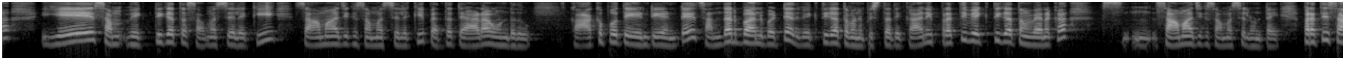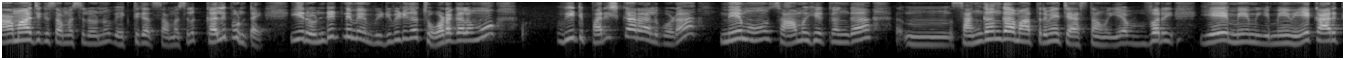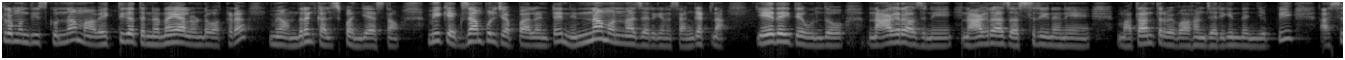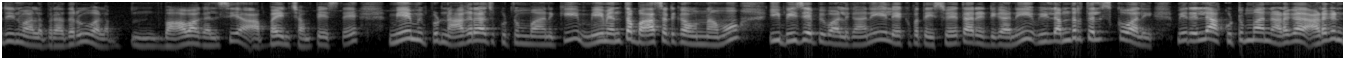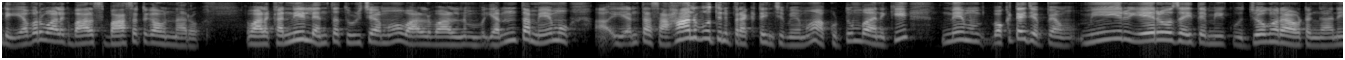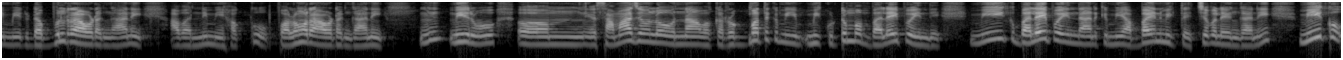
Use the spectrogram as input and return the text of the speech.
ఏ సం వ్యక్తిగత సమస్యలకి సామాజిక సమస్యలకి పెద్ద తేడా ఉండదు. కాకపోతే ఏంటి అంటే సందర్భాన్ని బట్టి అది వ్యక్తిగతం అనిపిస్తుంది. కానీ ప్రతి వ్యక్తిగతం వెనక సామాజిక సమస్యలు ఉంటాయి. ప్రతి సామాజిక సమస్యలోనూ వ్యక్తిగత సమస్యలు కలిపి ఉంటాయి. ఈ రెండింటిని మేము విడివిడిగా చూడగలము. వీటి పరిష్కారాలు కూడా మేము సామూహికంగా సంఘంగా మాత్రమే చేస్తాము. ఎవరి ఏ మేము మేము ఏ కార్యక్రమం తీసుకున్నా మా వ్యక్తిగత నిర్ణయాలు ఉండవు అక్కడ. మేము అందరం కలిసి పనిచేస్తాం. మీకు ఎగ్జాంపుల్ చెప్పాలంటే నిన్న మొన్న జరిగిన సంఘటన. ఏదైతే ఉందో నాగరాజుని నాగరాజు అశ్రీన్ అనే మతాంతర వివాహం జరిగిందని చెప్పి అశ్రీన్ వాళ్ళ బ్రదరు వాళ్ళ బావ కలిసి ఆ అబ్బాయిని చంపేస్తే మేము ఇప్పుడు నాగరాజు కుటుంబానికి మేమెంత బాసటగా ఉన్నామో ఈ బీజేపీ వాళ్ళు కానీ లేకపోతే ఈ శ్వేతారెడ్డి కానీ వీళ్ళందరూ తెలుసుకోవాలి. మీరు వెళ్ళి ఆ కుటుంబాన్ని అడగ అడగండి ఎవరు వాళ్ళకి బాస బాసటగా ఉన్నారో. వాళ్ళ కన్నీళ్ళు ఎంత తుడిచామో వాళ్ళ వాళ్ళని ఎంత మేము ఎంత సహానుభూతిని ప్రకటించి మేము ఆ కుటుంబానికి మేము ఒకటే చెప్పాము మీరు ఏ రోజైతే మీకు ఉద్యోగం రావటం కానీ మీకు డబ్బులు రావడం కానీ అవన్నీ మీ హక్కు పొలం రావడం కానీ మీరు సమాజంలో ఉన్న ఒక రుగ్మతకు మీ మీ కుటుంబం బలైపోయింది. మీకు బలైపోయిన దానికి మీ అబ్బాయిని మీకు తెచ్చివ్వలేం కానీ మీకు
